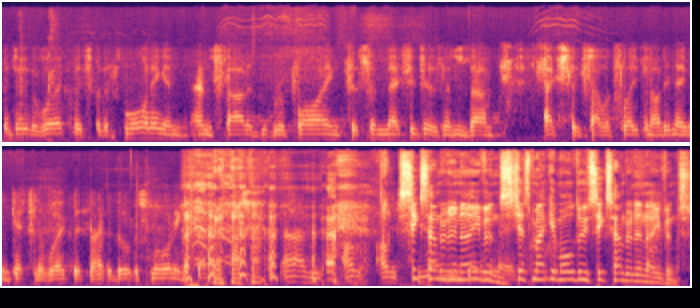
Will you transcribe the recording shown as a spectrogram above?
to do the work list for this morning and, and started replying to some messages and um, actually fell asleep and I didn't even get to the work list. I had to do it this morning. So, um, I'm, I'm 600 in evens. Just make them all do 600 in evens.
